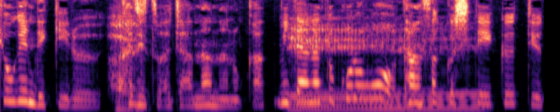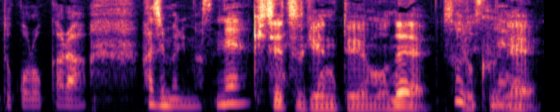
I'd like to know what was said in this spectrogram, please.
表現できるはい。果実はじゃあ何なのか、みたいなところを探索していくっていうところから始まりますね。季節限定もねよそうですね。くね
